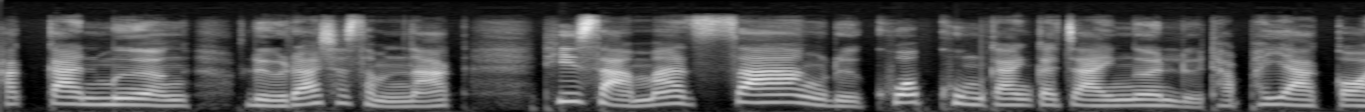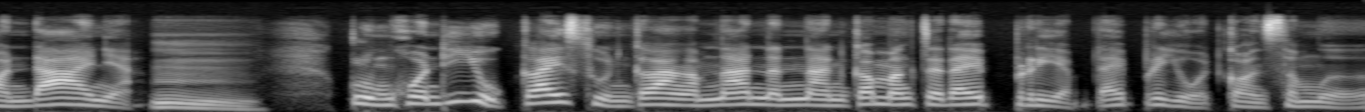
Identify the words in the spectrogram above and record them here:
พักการเมือง หรือราชสำนักที่สามารถสร้างหรือควบคุมการกระจายเงินหรือทรัพยากรได้เนี่ยอืมกลุ่มคนที่อยู่ใกล้ศูนย์กลางอำนาจนั้นๆ ก็มักจะได้เปรียบได้ประโยชน์ก่อนเสมอ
